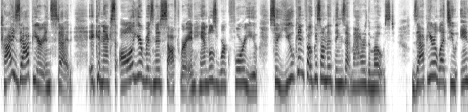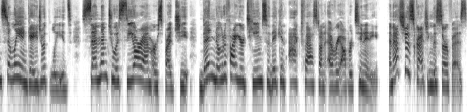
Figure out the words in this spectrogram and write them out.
Try Zapier instead. It connects all your business software and handles work for you so you can focus on the things that matter the most. Zapier lets you instantly engage with leads, send them to a CRM or spreadsheet, then notify your team so they can act fast on every opportunity. And that's just scratching the surface.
